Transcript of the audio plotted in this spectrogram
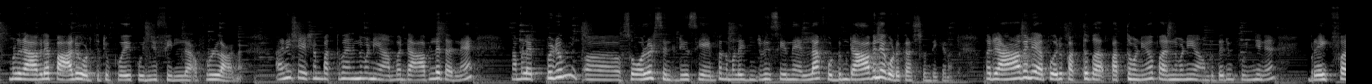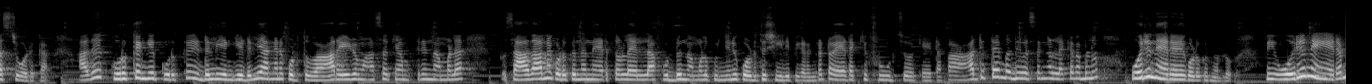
നമ്മൾ രാവിലെ പാൽ കൊടുത്തിട്ട് പോയി കുഞ്ഞ് ഫില്ല ഫുള്ളാണ് അതിനുശേഷം പത്ത് പതിനൊന്ന് മണിയാകുമ്പോൾ രാവിലെ തന്നെ നമ്മളെപ്പോഴും സോളിഡ്സ് ഇൻട്രൊഡ്യൂസ് ചെയ്യുമ്പോൾ നമ്മൾ ഇൻട്രൊഡ്യൂസ് ചെയ്യുന്ന എല്ലാ ഫുഡും രാവിലെ കൊടുക്കാൻ ശ്രദ്ധിക്കണം. അപ്പോൾ രാവിലെ അപ്പോൾ ഒരു പത്ത് പത്ത് മണിയോ പതിനൊന്ന് മണിയോ ആകുമ്പോഴത്തേനും കുഞ്ഞിന് ബ്രേക്ക്ഫാസ്റ്റ് കൊടുക്കാം. അത് കുറുക്കെങ്കിൽ കുറുക്ക് ഇഡലി എങ്കിൽ ഇഡലി അങ്ങനെ കൊടുത്തു. ആറേഴ് മാസമൊക്കെ ആകുമ്പോഴത്തേനും നമ്മൾ സാധാരണ കൊടുക്കുന്ന നേരത്തുള്ള എല്ലാ ഫുഡും നമ്മൾ കുഞ്ഞിന് കൊടുത്ത് ശീലിപ്പിക്കണം കേട്ടോ ഇടയ്ക്ക് ഫ്രൂട്ട്സും ഒക്കെ ആയിട്ട്. അപ്പോൾ ആദ്യത്തെ ദിവസങ്ങളിലൊക്കെ നമ്മൾ ഒരു നേരമേ കൊടുക്കുന്നുള്ളൂ. അപ്പോൾ ഈ ഒരു നേരം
